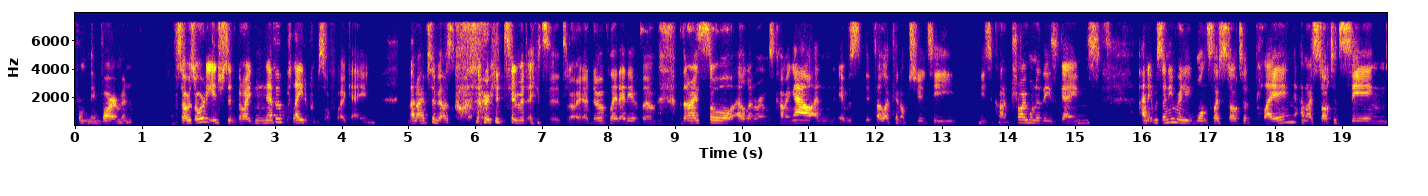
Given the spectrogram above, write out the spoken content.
from the environment. So I was already interested, but I'd never played a From Software game and I have to admit I was quite very intimidated. Right, I'd never played any of them, but then I saw Elden Ring was coming out, and it was it felt like an opportunity for me to kind of try one of these games. And it was only really once I started playing and I started seeing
